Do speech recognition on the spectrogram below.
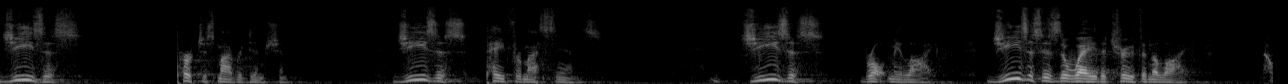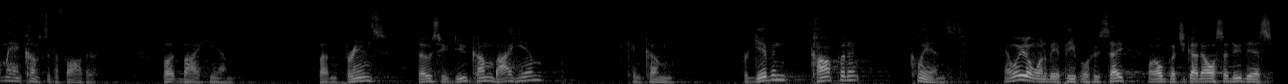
Jesus purchased my redemption. Jesus paid for my sins. Jesus brought me life. Jesus is the way, the truth, and the life. No man comes to the Father but by him. But, friends, those who do come by him can come forgiven, confident, cleansed. And we don't want to be a people who say, well, but you got to also do this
